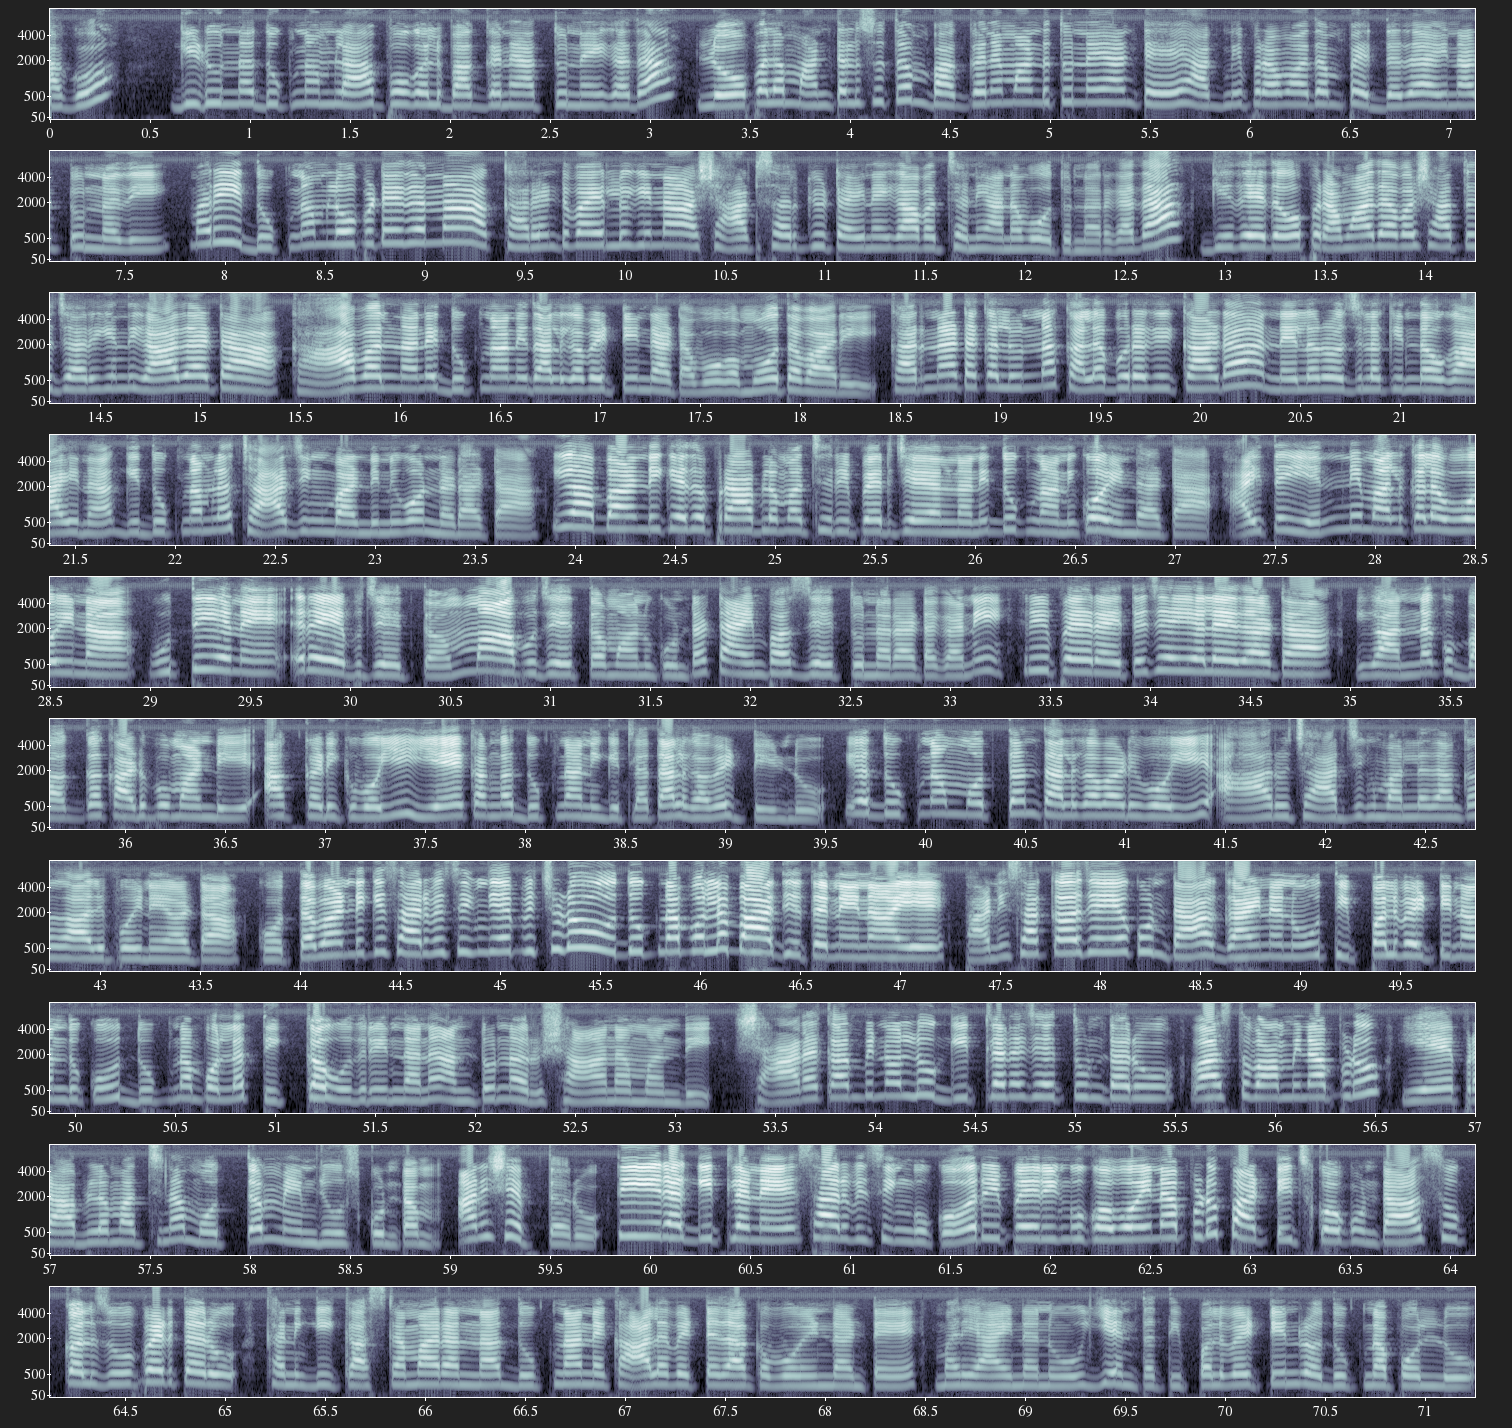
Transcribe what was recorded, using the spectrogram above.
आगो। గిడున్న దుగ్నంలా పొగలు బగ్గనే అత్తున్నాయి కదా లోపల మంటలు సుతం బగ్గనే మండుతున్నాయి అంటే అగ్ని ప్రమాదం పెద్దదే అయినట్టున్నది. మరి దుగ్నం లోపటేదన్నా కరెంట్ వైర్లు గిన షార్ట్ సర్క్యూట్ అయినాయి కావచ్చని అనబోతున్నారు కదా గిదేదో ప్రమాదవశాత్తు జరిగింది కాదట. కావాలననే దుగ్నాన్ని తలగబెట్టిండట ఒక మోతవారి. కర్ణాటకలున్న కలబురగి కాడ నెల రోజుల కింద ఒక ఆయన గీ దుగ్నంలో ఛార్జింగ్ బండిని కొన్నాడట. ఇక బండికి ఏదో ప్రాబ్లం వచ్చి రిపేర్ చేయాలని దుగ్నానికి పోయిండట అయితే ఎన్ని మలకల పోయినా ఉత్తిగానే రేపు చేస్తాం మాపు చేద్దాం అనుకుంటా టైం పాస్ చేస్తున్నారట గాని రిపేర్ అయితే చేయలేదట. ఇక అన్నకు బగ్గ కడుపు మండి అక్కడికి పోయి ఏకంగా దుక్నానికి ఇట్లా తలగబెట్టిండు. ఇక దుక్నం మొత్తం తలగబడిపోయి ఆరు ఛార్జింగ్ బండ్ల దాకా కాలిపోయినాయట. కొత్త బండికి సర్వీసింగ్ చేపించుడు దుక్న పొల్ల బాధ్యతనేనాయే పని సక్కగా చేయకుండా గాయనను తిప్పలు పెట్టినందుకు దుక్న పొల్ల తిక్క ఉదిరిందని అంటున్నారు చానా మంది చాలా కంపెనీలు గిట్లనే చేస్తుంటారు వాస్తవం అమ్మినప్పుడు ఏ ప్రాబ్లం వచ్చినా మొత్తం మేము చూసుకుంటాం అని చెప్తారు. తీరా గిట్ల సర్వీసింగ్ కో రిపేరింగ్ కో పోయినప్పుడు పట్టించుకోకుండా సుక్కలు చూపెడతారు. కానీ ఈ కస్టమర్ అన్న దుక్నాన్ని కాలబెట్టేదాకా పోయిండంటే మరి ఆయనను ఎంత తిప్పలు పెట్టిండ్రో దుక్న పొల్లు.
